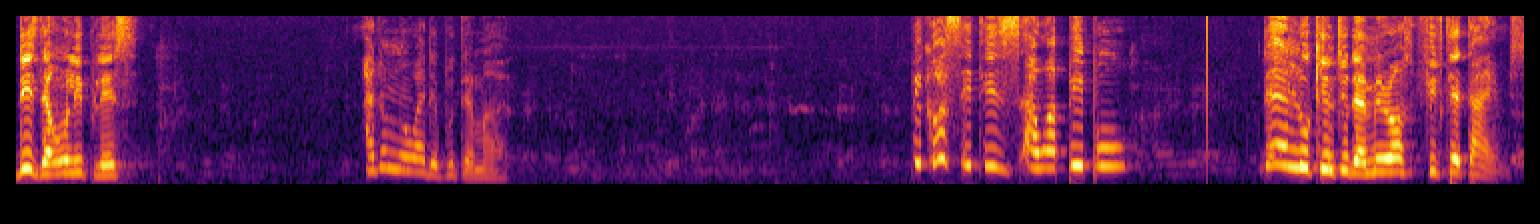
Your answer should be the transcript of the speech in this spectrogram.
This is the only place. I don't know why they put a man. Because it is our people. They look into the mirror 50 times.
